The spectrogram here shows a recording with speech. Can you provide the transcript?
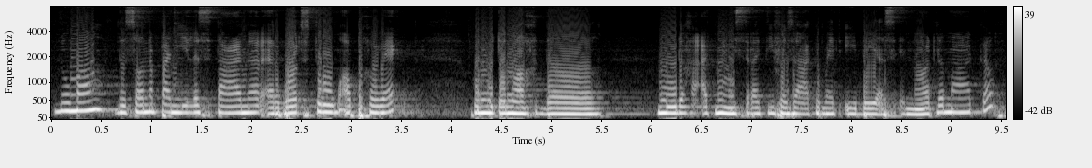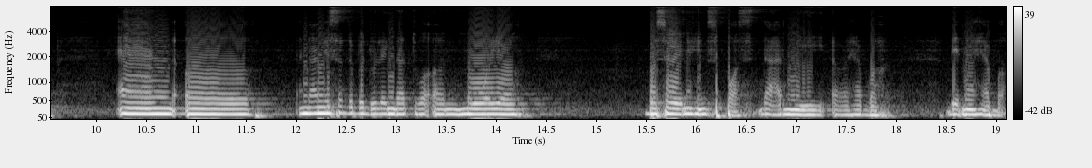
noemen. De zonnepanelen staan er, er wordt stroom opgewekt. We moeten nog de nodige administratieve zaken met EBS in orde maken. En, uh, en dan is het de bedoeling dat we een mooie bezuinigingspost daarmee uh, hebben, binnen hebben.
